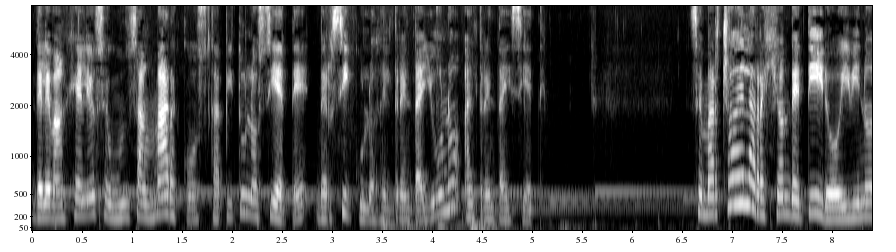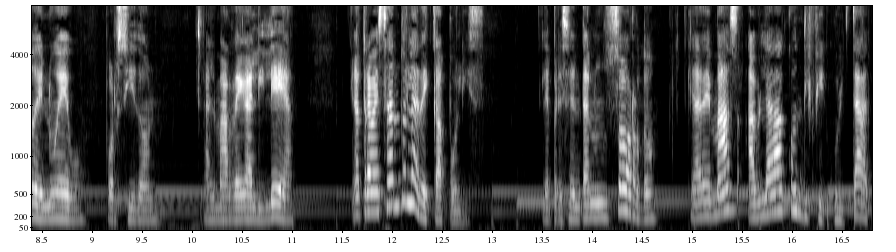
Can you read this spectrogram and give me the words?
Del Evangelio según San Marcos, capítulo 7, versículos del 31 al 37. Se marchó de la región de Tiro y vino de nuevo, por Sidón, al mar de Galilea, atravesando la Decápolis. Le presentan un sordo, que además hablaba con dificultad,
